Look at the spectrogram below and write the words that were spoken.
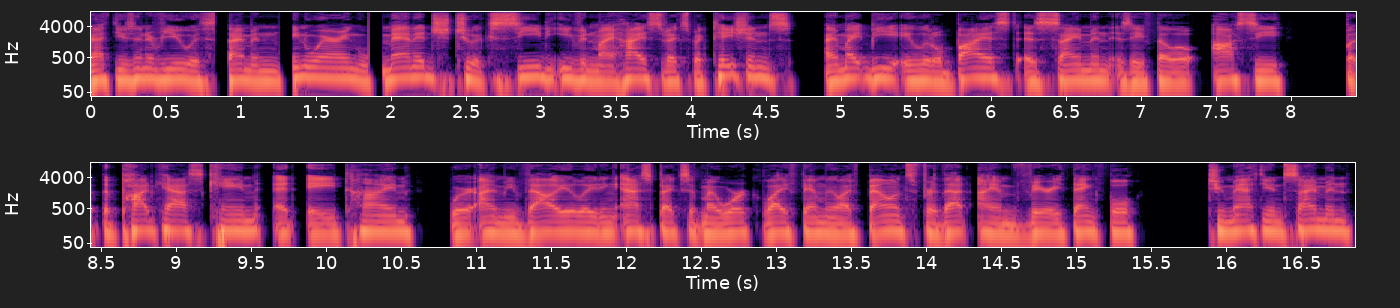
Matthew's interview with Simon Mainwaring managed to exceed even my highest of expectations. I might be a little biased as Simon is a fellow Aussie, but the podcast came at a time where I'm evaluating aspects of my work life, family life balance. For that, I am very thankful. To Matthew and Simon,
